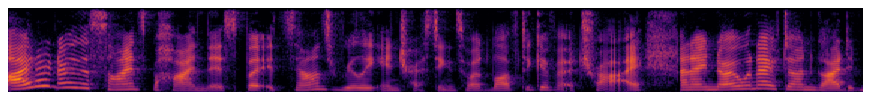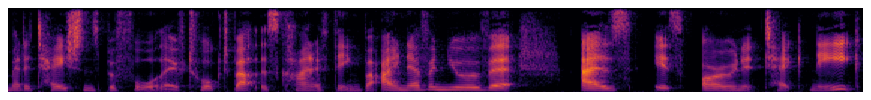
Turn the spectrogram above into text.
I don't know the science behind this, but it sounds really interesting, so I'd love to give it a try. And I know when I've done guided meditations before, they've talked about this kind of thing, but I never knew of it as its own technique.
